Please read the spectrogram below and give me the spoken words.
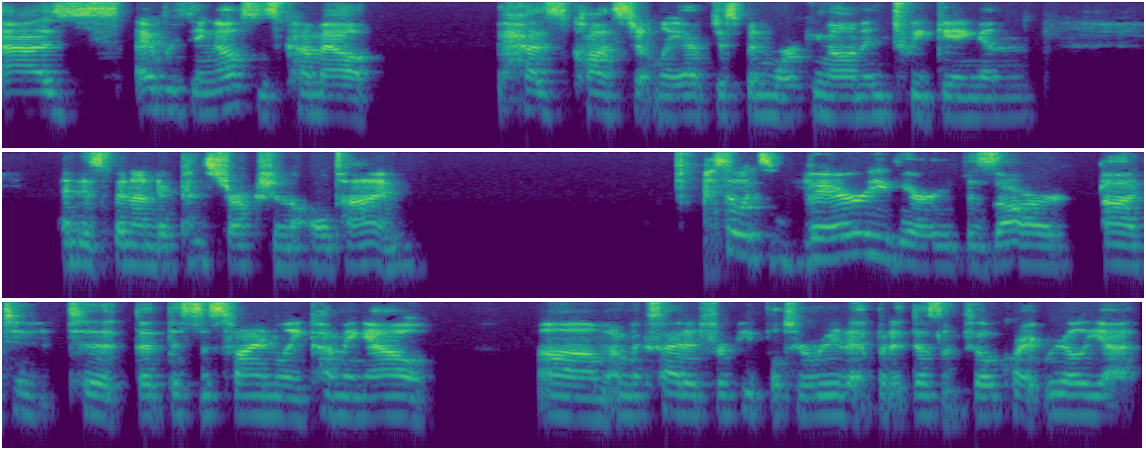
as everything else has come out, has constantly, I've just been working on and tweaking and and has been under construction the whole time so it's very very bizarre uh, to to that this is finally coming out. Um, I'm excited for people to read it, but it doesn't feel quite real yet,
